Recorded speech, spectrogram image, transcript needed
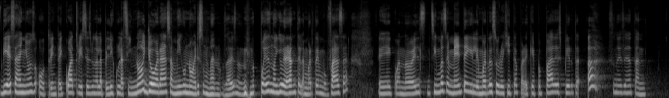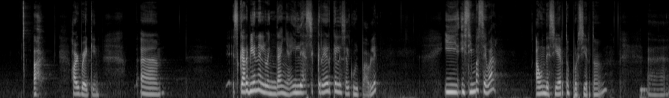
10 años o 34 y estés viendo la película, si no lloras, amigo, no eres humano, ¿sabes? No, puedes no llorar ante la muerte de Mufasa. Eh, cuando él Simba se mete y le muerde su orejita para que papá despierta. ¡Ah! Es una escena tan... ¡Ah! Heartbreaking. Uh, Scar viene, lo engaña y le hace creer que él es el culpable. Y, Simba se va a un desierto, por cierto. Ah,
